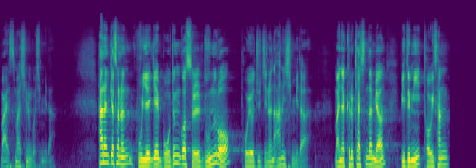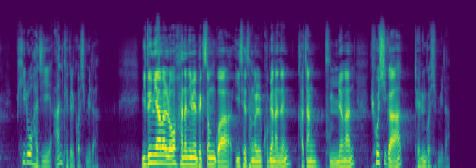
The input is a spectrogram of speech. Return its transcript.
말씀하시는 것입니다. 하나님께서는 우리에게 모든 것을 눈으로 보여주지는 않으십니다. 만약 그렇게 하신다면 믿음이 더 이상 필요하지 않게 될 것입니다. 믿음이야말로 하나님의 백성과 이 세상을 구별하는 가장 분명한 표시가 되는 것입니다.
